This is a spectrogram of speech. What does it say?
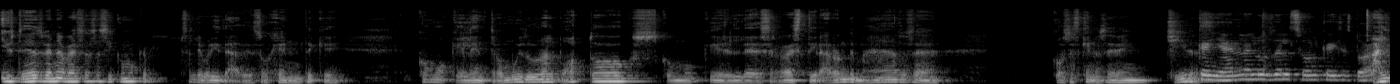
Y ustedes ven a veces así como que celebridades o gente que como que le entró muy duro al Botox, como que les retiraron de más, o sea, cosas que no se ven chidas. Que ya en la luz del sol que dices, todo ah, Ay,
